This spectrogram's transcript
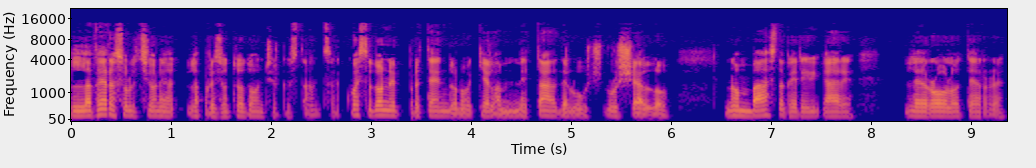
La vera soluzione la presentò Don Circostanza. Queste donne pretendono che la metà del ruscello non basta per irrigare le loro terre.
